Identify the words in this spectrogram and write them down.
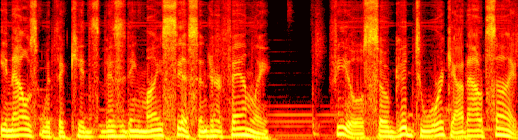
Inows with the kids visiting my sis and her family. Feels so good to work out outside.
